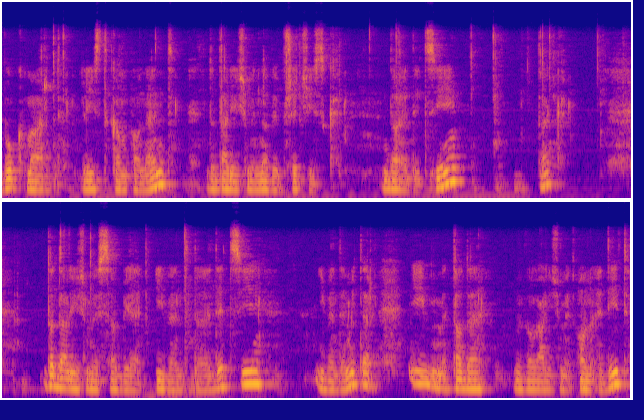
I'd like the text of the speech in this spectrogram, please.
Bookmark List Component dodaliśmy nowy przycisk do edycji. Tak. Dodaliśmy sobie event do edycji, event emitter i metodę wywołaliśmy onEdit,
